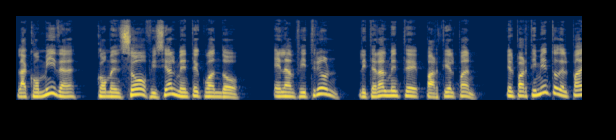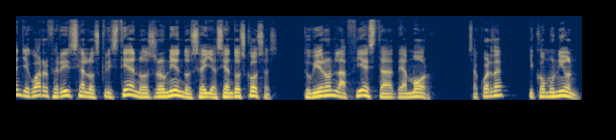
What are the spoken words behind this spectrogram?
La comida comenzó oficialmente cuando el anfitrión literalmente partía el pan. Y el partimiento del pan llegó a referirse a los cristianos reuniéndose y hacían dos cosas. Tuvieron la fiesta de amor, ¿se acuerda? Y comunión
